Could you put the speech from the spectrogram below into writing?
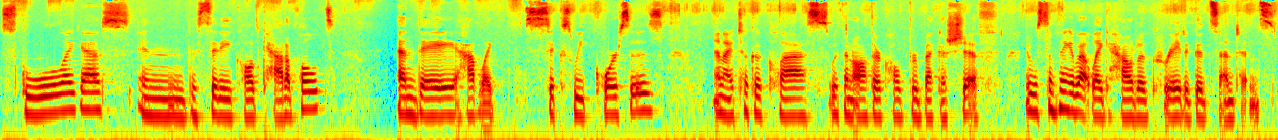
school, I guess, in the city called Catapult, and they have like six week courses. And I took a class with an author called Rebecca Schiff. It was something about like how to create a good sentence,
